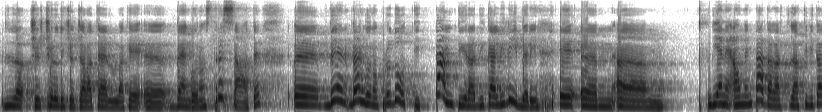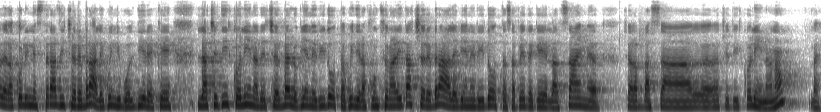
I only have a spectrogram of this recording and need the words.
lo, ce lo dice già la cellula che eh, vengono stressate, eh, vengono prodotti tanti radicali liberi e ehm, ehm, viene aumentata l'attività della colinesterasi cerebrale, quindi vuol dire che l'acetilcolina del cervello viene ridotta, quindi la funzionalità cerebrale viene ridotta, sapete che l'Alzheimer c'è la bassa eh, acetilcolina, no? Beh,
